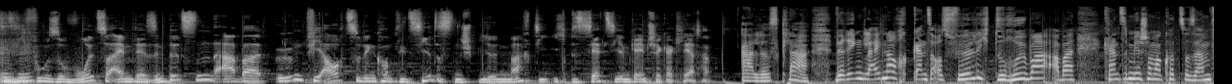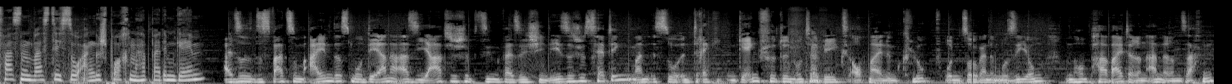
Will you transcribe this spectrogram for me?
die mhm. Sifu sowohl zu einem der simpelsten, aber irgendwie auch zu den kompliziertesten Spielen macht, die ich bis jetzt hier im Gamecheck erklärt habe. Alles klar. Wir reden gleich noch ganz ausführlich drüber, aber kannst du mir schon mal kurz zusammenfassen, was dich so angesprochen hat bei dem Game? Also das war zum einen das moderne asiatische bzw. chinesische Setting. Man ist so in dreckigen Gangvierteln unterwegs, auch mal in einem Club und sogar einem Museum und noch ein paar weiteren anderen Sachen.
